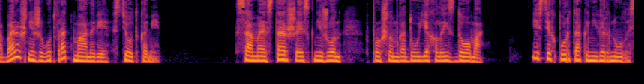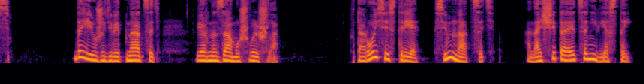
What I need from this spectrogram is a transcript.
а барышни живут в Ратманове с тетками. Самая старшая из княжон в прошлом году уехала из дома и с тех пор так и не вернулась. Да ей уже девятнадцать, верно, замуж вышла. — Второй сестре 17. Она считается невестой.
